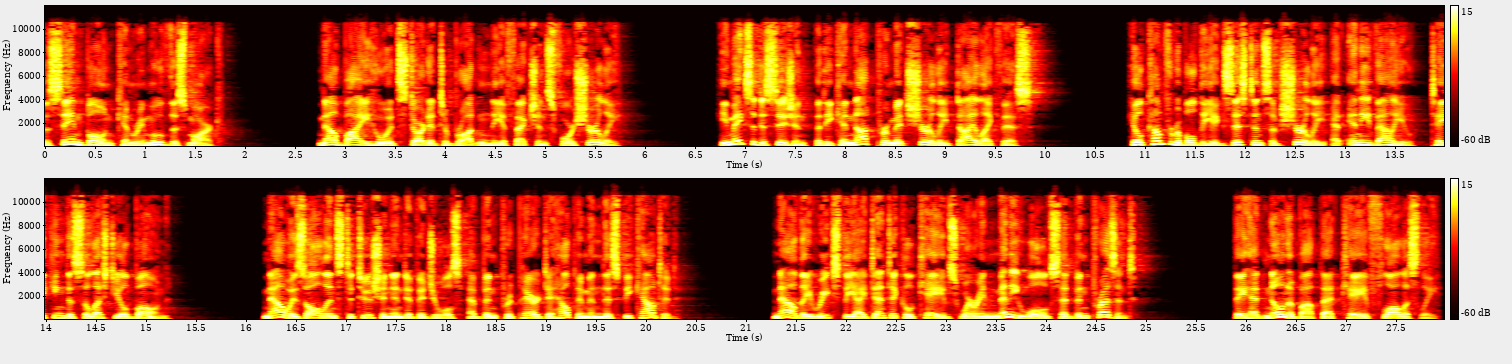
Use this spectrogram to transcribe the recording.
the same bone can remove this mark. Now Bai who had started to broaden the affections for Shirley. He makes a decision that he cannot permit Shirley die like this. He'll comfortable the existence of Shirley at any value, taking the celestial bone. Now as all institution individuals have been prepared to help him in this be counted. Now they reach the identical caves wherein many wolves had been present. They had known about that cave flawlessly.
